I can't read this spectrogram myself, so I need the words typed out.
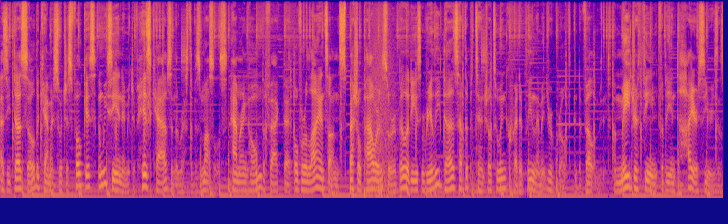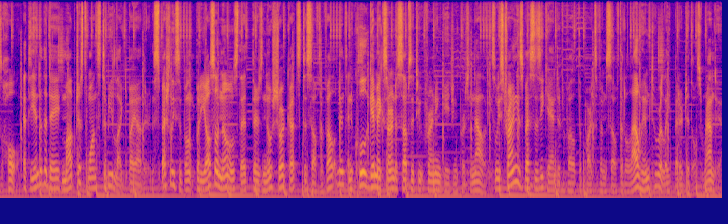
As he does so, the camera switches focus and we see an image of his calves and the rest of his muscles hammering home the fact that over-reliance on special powers or abilities really does have the potential to incredibly limit your growth and development, a major theme for the entire series as a whole. At the end of the day, Mob just wants to be liked by others, especially Tsubomi, but he also knows that there's no shortcuts to self-development and cool gimmicks aren't a substitute for an engaging personality, so he's trying as best as he can to develop the parts of himself that allow him to relate better to those around him.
